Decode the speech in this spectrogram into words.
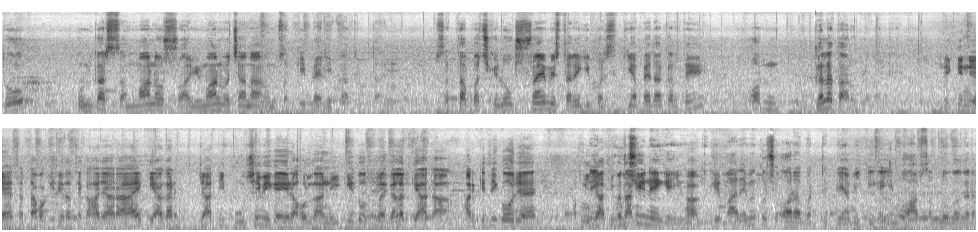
तो उनका सम्मान और स्वाभिमान बचाना हम सबकी पहली प्राथमिकता है। सत्ता पक्ष के लोग स्वयं इस तरह की परिस्थितियाँ पैदा करते हैं और गलत आरोप लगाते हैं। लेकिन जो है सत्ता पक्ष की तरफ़ से कहा जा रहा है कि अगर जाति पूछी भी गई राहुल गांधी की तो उसमें गलत क्या था? हर किसी को जो है अपनी जाति पूछी बतानी नहीं गई। हाँ। उनके बारे में कुछ और टिप्पणियाँ भी की गई। वो आप सब लोग अगर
